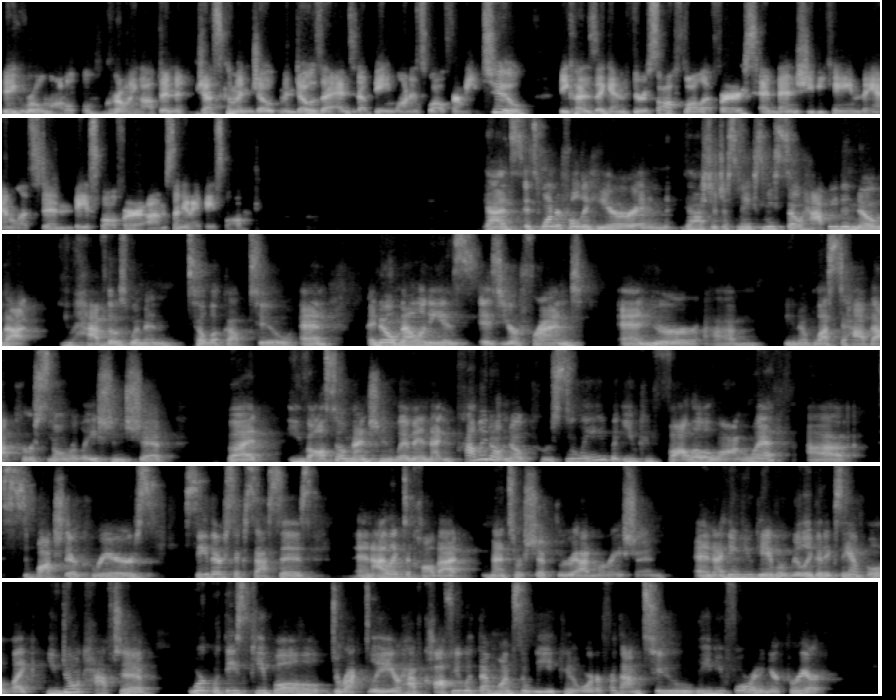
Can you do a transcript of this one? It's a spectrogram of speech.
big role model growing up. And Jessica Mendoza ended up being one as well for me, too because again through softball at first and then she became the analyst in baseball for um, sunday night baseball. Yeah it's, it's wonderful to hear and gosh it just makes me so happy to know that you have those women to look up to. And i know melanie is is your friend and you're um, you know blessed to have that personal relationship but you've also mentioned women that you probably don't know personally, but you can follow along with, uh, watch their careers, see their successes. And I like to call that mentorship through admiration. And I think you gave a really good example of like, you don't have to work with these people directly or have coffee with them once a week in order for them to lead you forward in your career.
